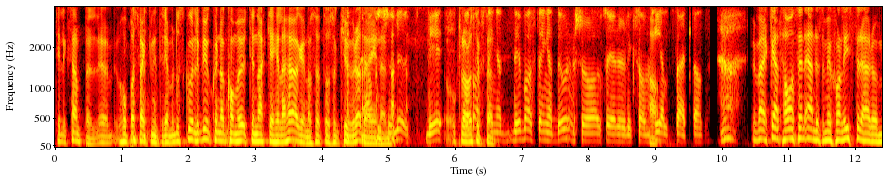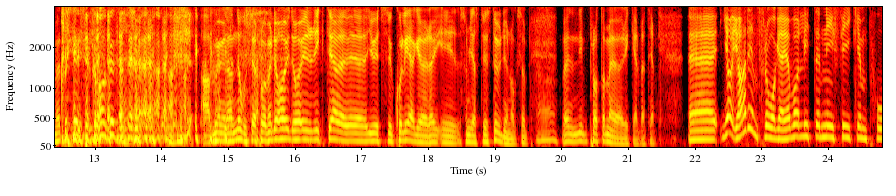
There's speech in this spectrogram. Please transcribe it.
till, exempel. Jag hoppas verkligen inte det, men då skulle vi ju kunna komma ut till Nacka hela högen och sätta oss och kura där inne. Absolut. Det, Och klara det, är stänga, det är bara att stänga dörren så, så är du liksom Ja. helt säkrad. Det verkar att Hans är den enda som är journalist i det här rummet. Det är så konstigt att det Ja, men mina nosiga frågor. Men du har ju, du har ju riktiga eh, jujutsu-kollegor som gäster i studion också. Men ni pratar med Rickard vet jag. Eh, ja, jag hade en fråga, jag var lite nyfiken på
